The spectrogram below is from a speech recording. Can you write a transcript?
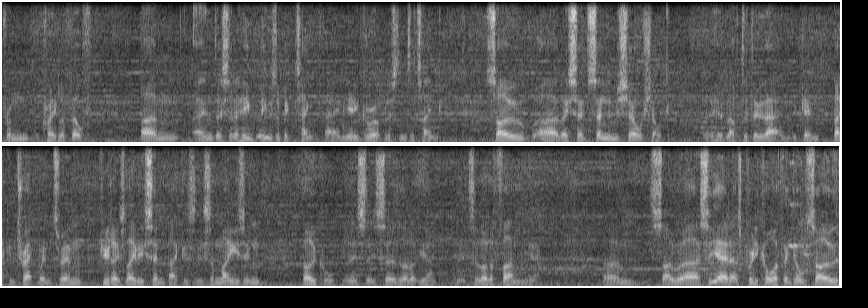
from Cradle of Filth. Um, and they said he, he was a big Tank fan. Yeah, he grew up listening to Tank. So uh, they said send him Shell Shock. He'd love to do that. And again, back in track went to him. A few days later, he sent back this, this amazing vocal, and it's, it's a lot of yeah, it's a lot of fun. Yeah. Um, so uh, so yeah, that's pretty cool. I think also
